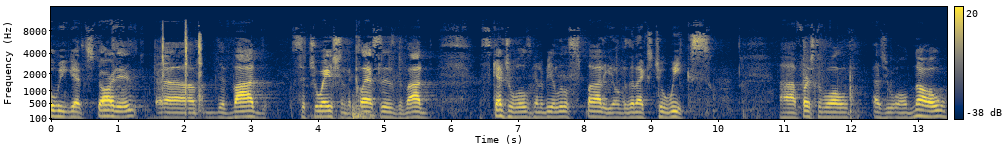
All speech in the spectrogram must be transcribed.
Before we get started, uh, the VOD situation, the classes, the VOD schedule is going to be a little spotty over the next two weeks. Uh, first of all, as you all know,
